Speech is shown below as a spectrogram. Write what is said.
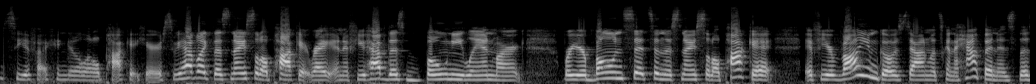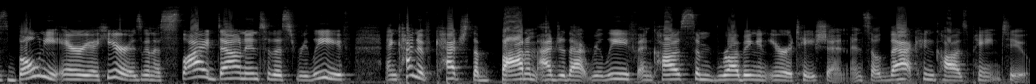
let's see if I can get a little pocket here. So we have like this nice little pocket, right? And if you have this bony landmark where your bone sits in this nice little pocket, if your volume goes down, what's gonna happen is this bony area here is gonna slide down into this relief and kind of catch the bottom edge of that relief and cause some rubbing and irritation. And so that can cause pain too.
